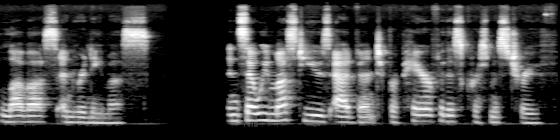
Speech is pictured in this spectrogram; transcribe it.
love us, and redeem us. And so we must use Advent to prepare for this Christmas truth.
